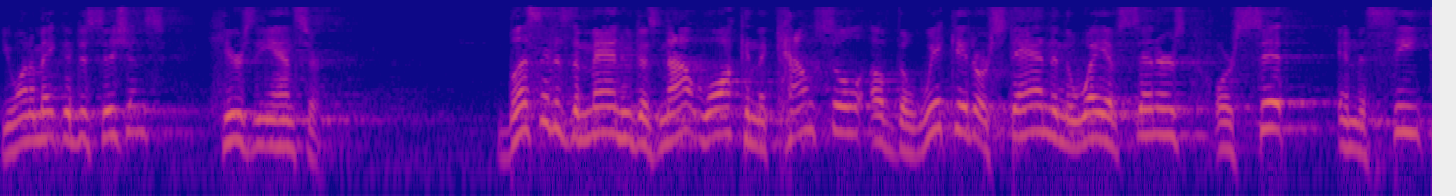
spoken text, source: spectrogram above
You want to make good decisions? Here's the answer. Blessed is the man who does not walk in the counsel of the wicked, or stand in the way of sinners, or sit in the seat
